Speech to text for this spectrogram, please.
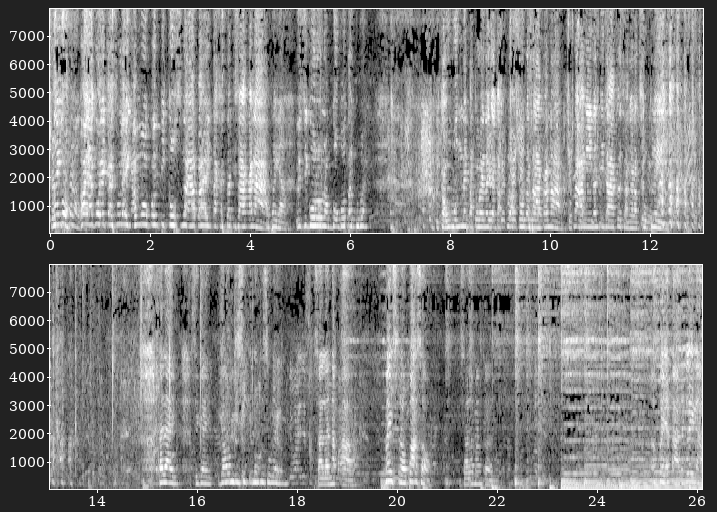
Maestro. Ay, ako rin kasuling. Amo kong tikos na apay. Takas na tisaka na. Apa ya? Eh, siguro naggugutan ko ba? Ikaw wang na patuloy na gagaklak ko na sa ka na. Naanginan ti dakas ang anak suple. Alay, sige. Ikaw ang bisik ng tisulay. Salanak ah. Maestro, pasok. Salaman ka. Ang bayat ah, naglay nga.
